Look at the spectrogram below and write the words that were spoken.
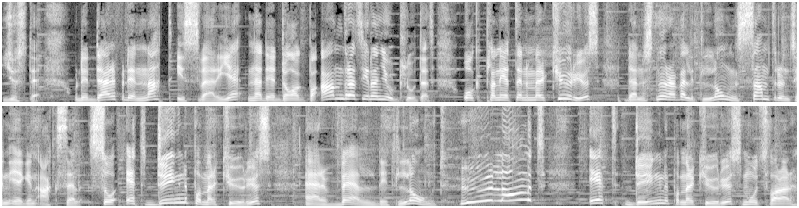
Just det. Och det är därför det är natt i Sverige när det är dag på andra sidan jordklotet. Och planeten Merkurius, den snurrar väldigt långsamt runt sin egen axel. Så ett dygn på Merkurius är väldigt långt. Hur långt? Ett dygn på Merkurius motsvarar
